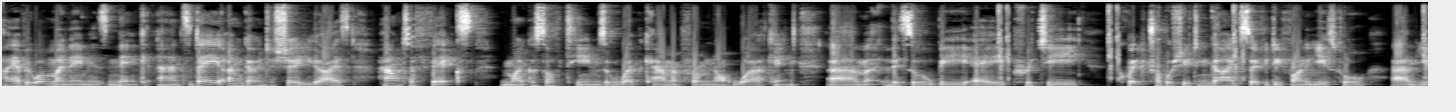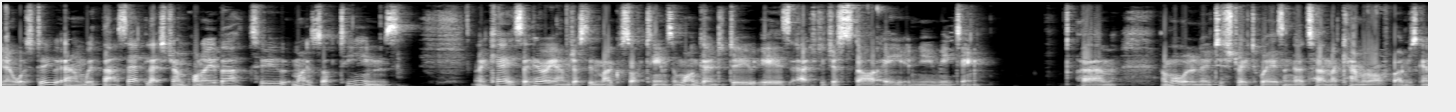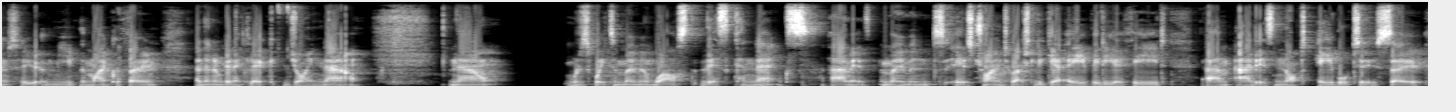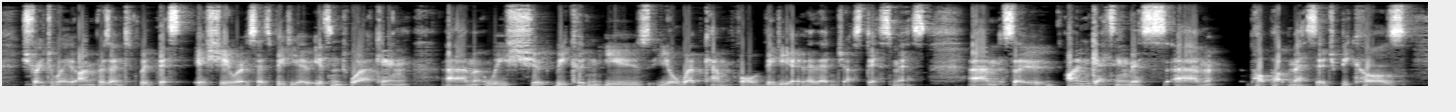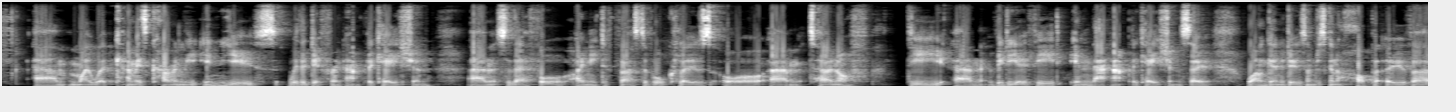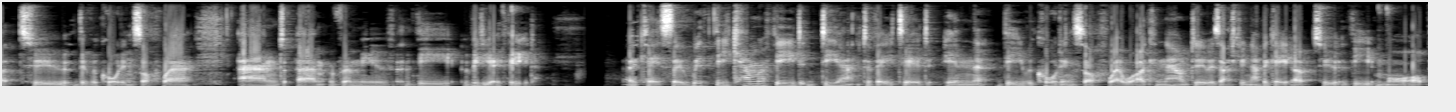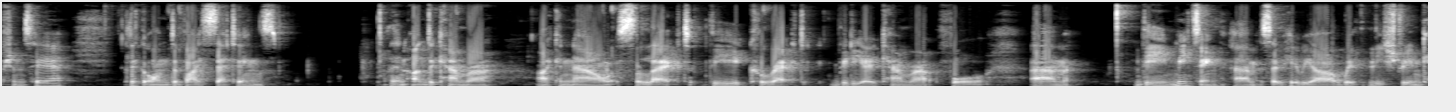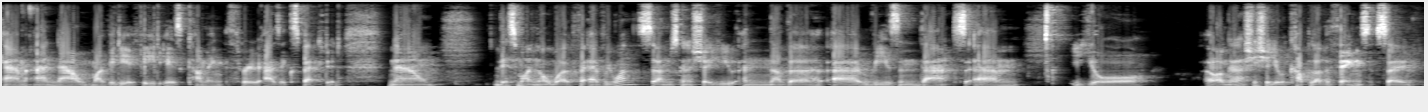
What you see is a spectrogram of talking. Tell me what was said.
Hi everyone, my name is Nick and today I'm going to show you guys how to fix Microsoft Teams webcam from not working. Um, this will be a pretty quick troubleshooting guide, so if you do find it useful, um, you know what to do. And with that said, let's jump on over to Microsoft Teams. Okay, so here I am just in Microsoft Teams and what I'm going to do is actually just start a new meeting. Um, and what we'll notice straight away is I'm going to turn my camera off, but I'm just going to mute the microphone, and then I'm going to click Join Now. Now, we'll just wait a moment whilst this connects. Um, at the moment, it's trying to actually get a video feed, um, and it's not able to. So straight away, I'm presented with this issue where it says video isn't working. Um, we should we couldn't use your webcam for video, and then just dismiss. Um, so I'm getting this um, pop-up message because um, my webcam is currently in use with a different application. Um, so therefore I need to first of all close or um, turn off the um, video feed in that application. So what I'm going to do is I'm just going to hop over to the recording software and um, remove the video feed. Okay, so with the camera feed deactivated in the recording software, what I can now do is actually navigate up to the more options here, click on device settings, then under camera, I can now select the correct video camera for um, the meeting. Um, so here we are with the stream cam and now my video feed is coming through as expected. Now, this might not work for everyone, so I'm just going to show you another uh, reason that um, your. I'm going to actually show you a couple other things. So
